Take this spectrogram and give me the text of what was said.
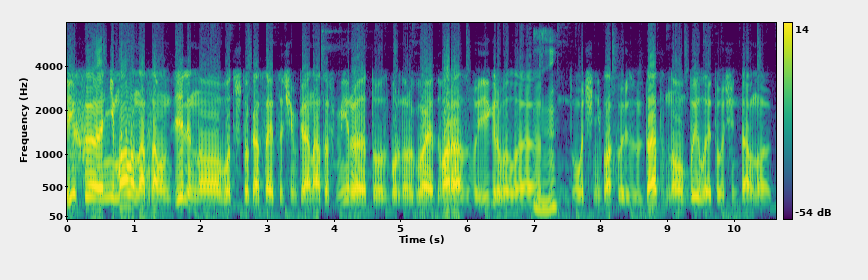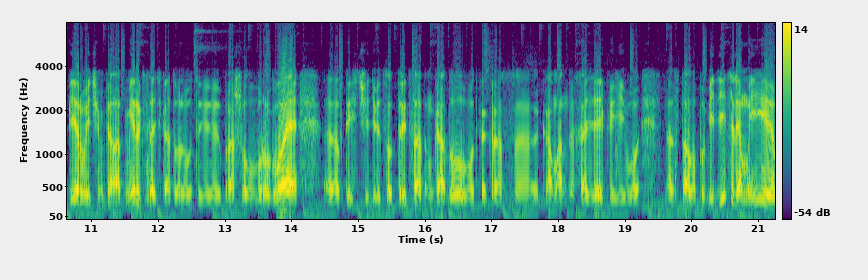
Их э, немало на самом деле, но вот что касается чемпионатов мира, то сборная Уругвая два раза выигрывала. Mm-hmm. Очень неплохой результат, но было это очень давно. Первый чемпионат мира, кстати, который вот и прошел в Уругвае э, в 1930 году, вот как раз э, команда хозяйка его стала победителем, и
